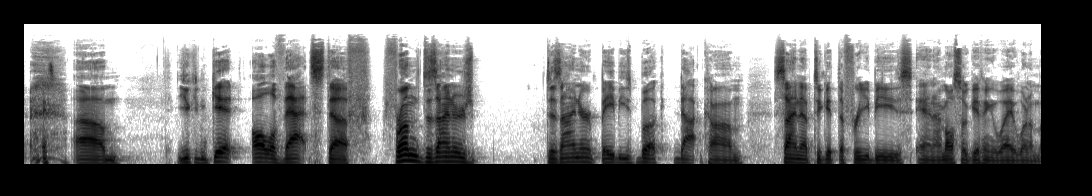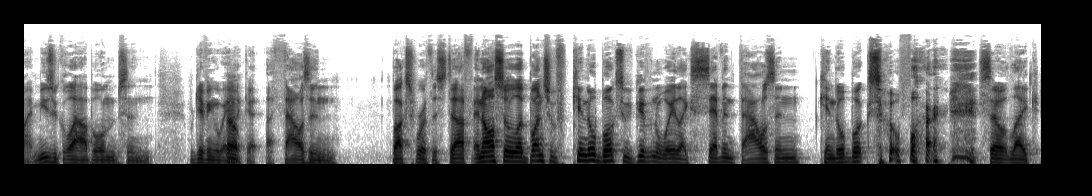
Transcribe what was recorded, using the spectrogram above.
um, you can get all of that stuff from designers designerbabiesbook.com. Sign up to get the freebies, and I'm also giving away one of my musical albums, and we're giving away oh. like a, a thousand bucks worth of stuff and also a bunch of kindle books we've given away like 7000 kindle books so far so like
